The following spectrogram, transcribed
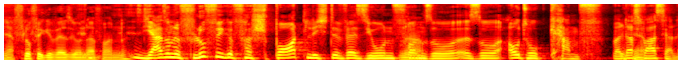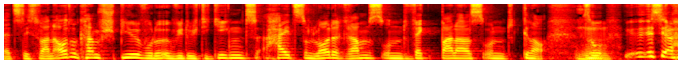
Ja, fluffige Version davon. Ne? ja, so eine fluffige, versportlichte Version von Ja. so, so Autokampf. Weil das Ja. war es ja letztlich. Es war ein Autokampfspiel, wo du irgendwie durch die Gegend heizt und Leute rammst und wegballerst und genau. So, Mhm. ist ja,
